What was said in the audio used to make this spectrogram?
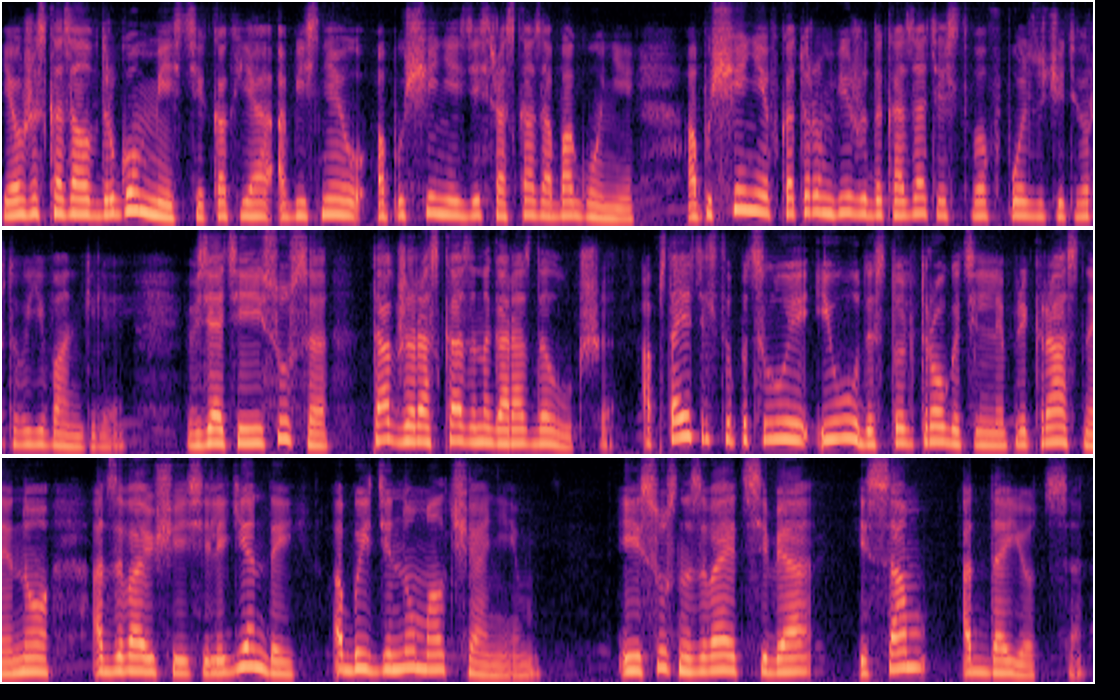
Я уже сказал в другом месте, как я объясняю опущение здесь рассказа об агонии, опущение, в котором вижу доказательства в пользу четвертого Евангелия. Взятие Иисуса также рассказано гораздо лучше. Обстоятельства поцелуя Иуды, столь трогательные, прекрасные, но отзывающиеся легендой, обойдено молчанием. Иисус называет себя и сам отдается –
